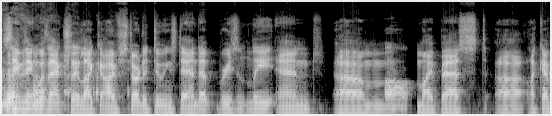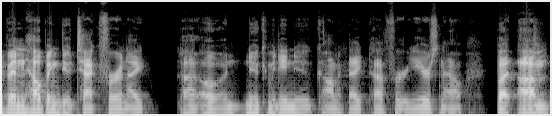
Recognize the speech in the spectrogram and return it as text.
same thing with actually like I've started doing stand up recently and um Oh. my best uh like I've been helping do tech for a night uh oh a new comedian new comic night uh, for years now. But um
